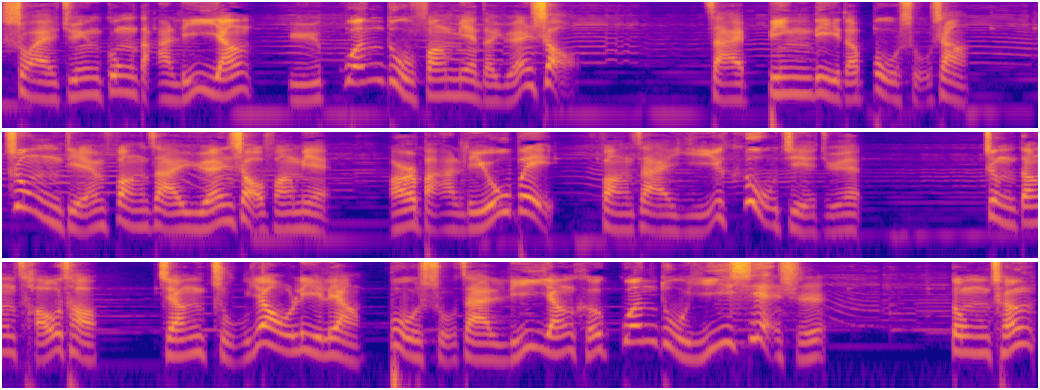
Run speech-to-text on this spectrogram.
率军攻打黎阳与官渡方面的袁绍。在兵力的部署上，重点放在袁绍方面。而把刘备放在以后解决。正当曹操将主要力量部署在黎阳和官渡一线时，董承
